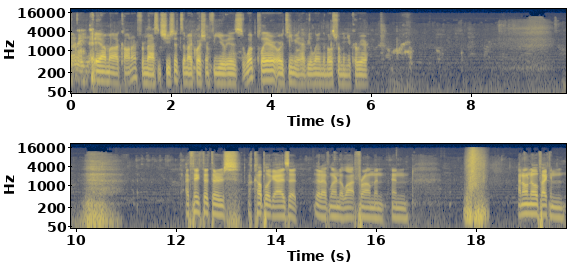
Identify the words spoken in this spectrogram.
Hey, I'm uh, Connor from Massachusetts, and my question for you is what player or teammate have you learned the most from in your career? I think that there's a couple of guys that, that I've learned a lot from, and and I don't know if I can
